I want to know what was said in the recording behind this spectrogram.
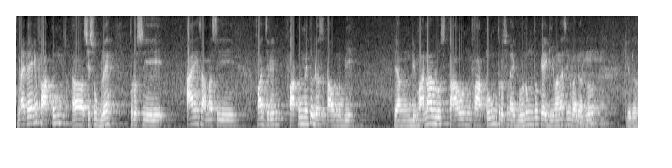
mereka ini vakum eh, si Suble terus si Ai sama si Fajrin vakum itu udah setahun lebih. Yang di mana lu setahun vakum terus naik gunung tuh kayak gimana sih badan lu? Hmm. gitu.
